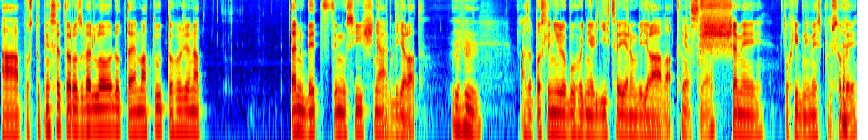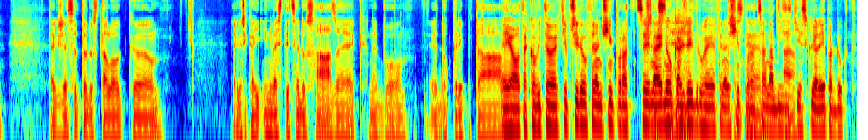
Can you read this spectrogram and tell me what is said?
A postupně se to rozvedlo do tématu toho, že na ten byt ty musíš nějak vydělat. Mhm. A za poslední dobu hodně lidí chce jenom vydělávat. Jasně. Všemi pochybnými způsoby. Takže se to dostalo k, jak říkají, investice do sázek nebo do krypta. Jo, takový to, jak ti přijdou finanční poradci, Přesně. najednou každý druhý je finanční Přesně. poradce a nabízí A- ti skvělý produkt.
